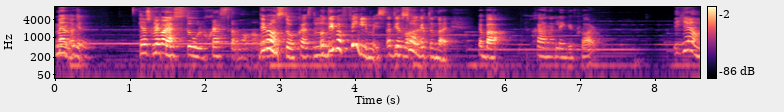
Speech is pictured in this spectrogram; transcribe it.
Men okej. Jag ska Det var en stor gest av honom. Det var en stor gest Mm. och det var filmiskt att jag såg att den där, jag bara, stjärnan ligger kvar. Igen,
